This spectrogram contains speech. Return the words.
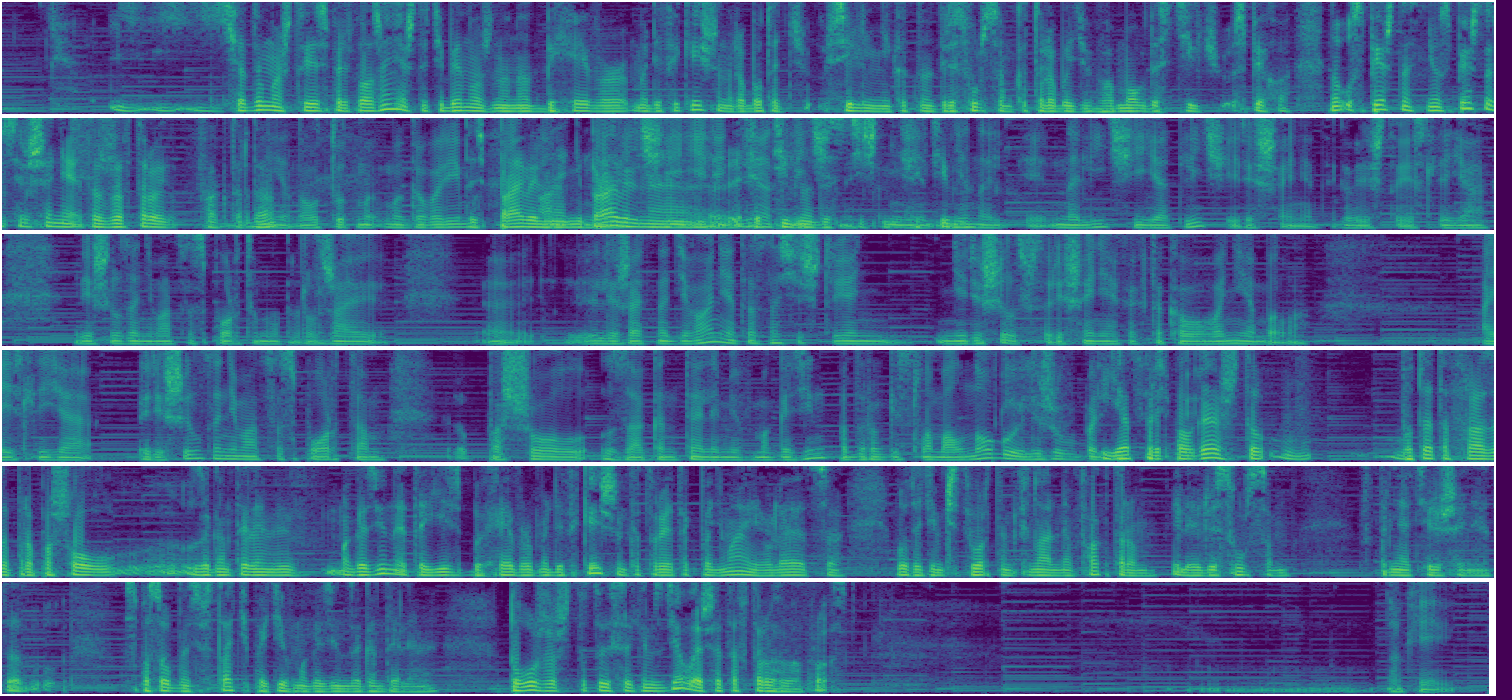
Я думаю, что есть предположение, что тебе нужно над behavior modification работать усиленнее, как над ресурсом, который бы тебе помог достичь успеха. Но успешность, неуспешность решения — это уже второй фактор, да? Нет, ну вот тут мы, мы говорим... То есть правильное, неправильное, или эффективно достичь, неэффективно. Не, не наличие и отличие решения. Ты говоришь, что если я решил заниматься спортом, но продолжаю Э, лежать на диване, это значит, что я не решил, что решения как такового не было. А если я решил заниматься спортом, пошел за гантелями в магазин, по дороге сломал ногу и лежу в больнице. Я предполагаю, теперь. что вот эта фраза про пошел э, за гантелями в магазин, это и есть behavior modification, который, я так понимаю, является вот этим четвертым финальным фактором или ресурсом в принятии решения. Это способность встать и пойти в магазин за гантелями. То же, что ты с этим сделаешь, это второй вопрос. Окей. Okay.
